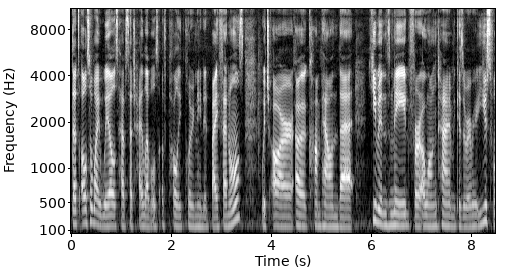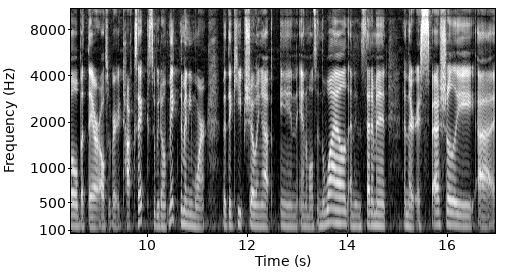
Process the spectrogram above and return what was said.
That's also why whales have such high levels of polychlorinated biphenyls, which are a compound that humans made for a long time because they were very useful, but they are also very toxic. So we don't make them anymore. But they keep showing up in animals in the wild and in sediment. And they're especially uh,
